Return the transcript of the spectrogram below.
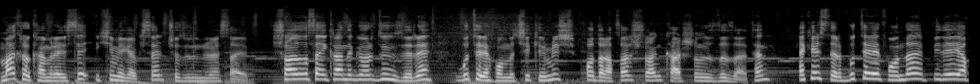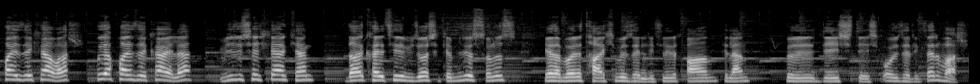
Makro kamera ise 2 megapiksel çözünürlüğe sahip. Şu anda zaten ekranda gördüğünüz üzere bu telefonda çekilmiş fotoğraflar şu an karşınızda zaten. Arkadaşlar bu telefonda bir de yapay zeka var. Bu yapay zeka ile video çekerken daha kaliteli videolar çekebiliyorsunuz. Ya da böyle takip özellikleri falan filan böyle değişik değişik o özellikler var.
